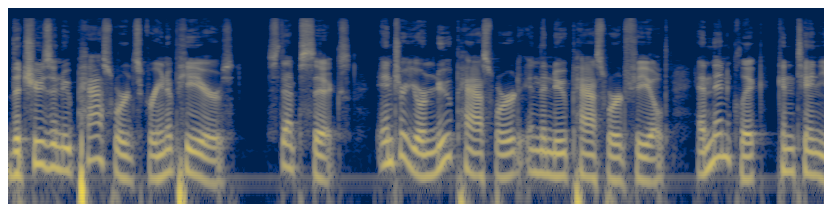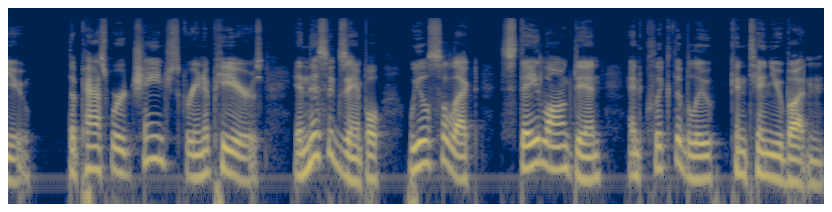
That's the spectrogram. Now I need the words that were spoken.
The Choose a New Password screen appears. Step 6. Enter your new password in the New Password field, and then click Continue. The Password Change screen appears. In this example, we'll select Stay Logged In and click the blue Continue button.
